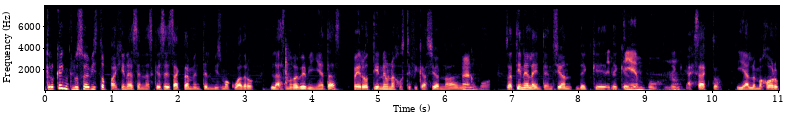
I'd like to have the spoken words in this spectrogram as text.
creo que incluso he visto páginas en las que es exactamente el mismo cuadro, las nueve viñetas, pero tiene una justificación, ¿no? Claro. como- o sea, tiene la intención de que, El de que tiempo, ¿no? de- exacto. Y a lo mejor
